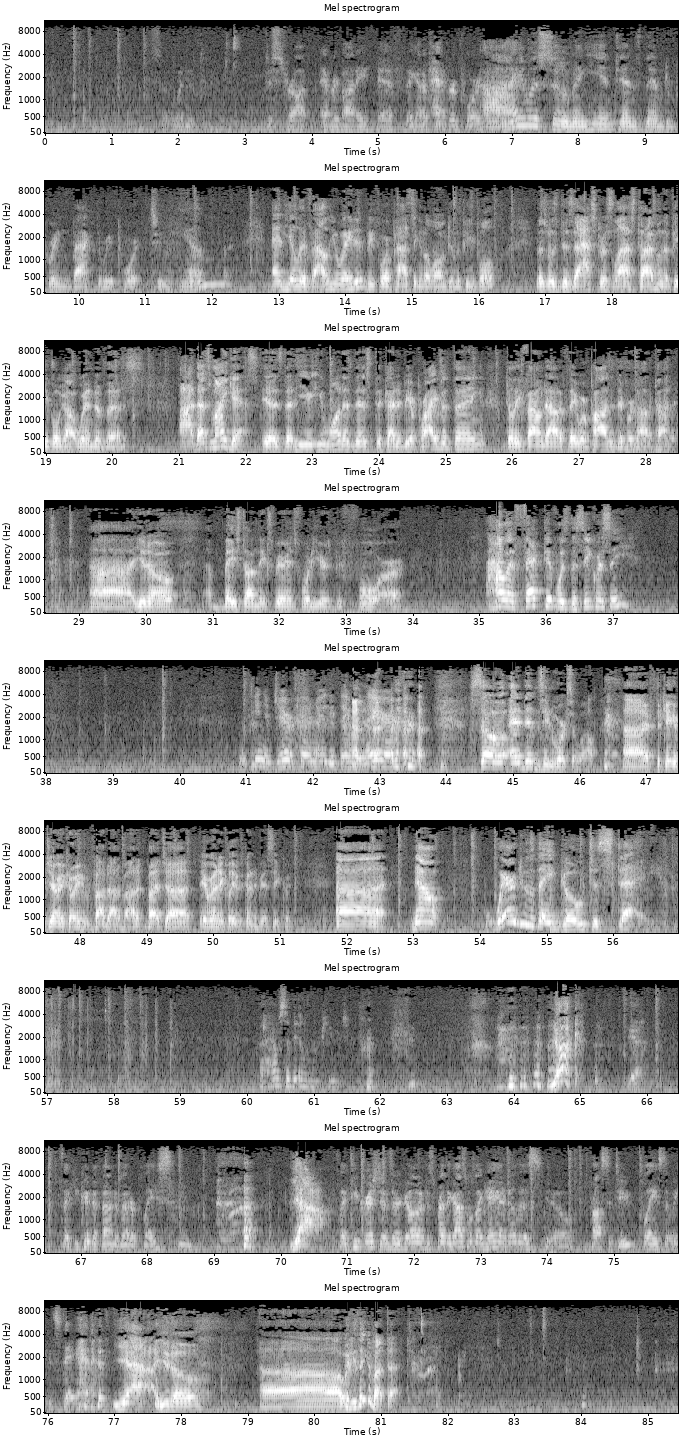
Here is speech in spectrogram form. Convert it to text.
So it wouldn't distraught everybody if they got a bad report. I'm assuming he intends them to bring back the report to him, and he'll evaluate it before passing it along to the people. This was disastrous last time when the people got wind of this. Uh, that's my guess, is that he, he wanted this to kind of be a private thing till he found out if they were positive or not about it. Uh, you know, based on the experience 40 years before. How effective was the secrecy? The king of Jericho knew that they were there. So, and it didn't seem to work so well. Uh, if the king of Jericho even found out about it, but uh, theoretically it was going to be a secret. Uh, now, where do they go to stay? A house of ill repute. Yuck! Yeah. It's like you couldn't have found a better place. Yeah. It's like two Christians are going to spread the gospel. It's like, hey, I know this, you know, prostitute place that we could stay at. Yeah, you know. Uh, what do you think about that?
